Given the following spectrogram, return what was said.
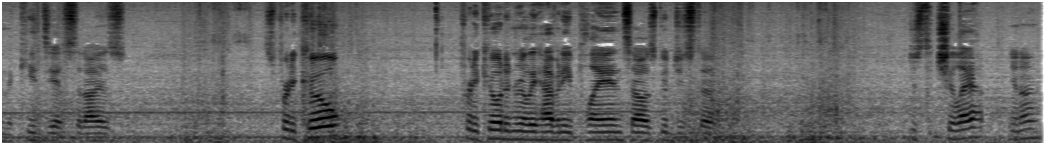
and the kids yesterday. It was, it's pretty cool. Pretty cool. Didn't really have any plans, so it was good just to just to chill out, you know.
